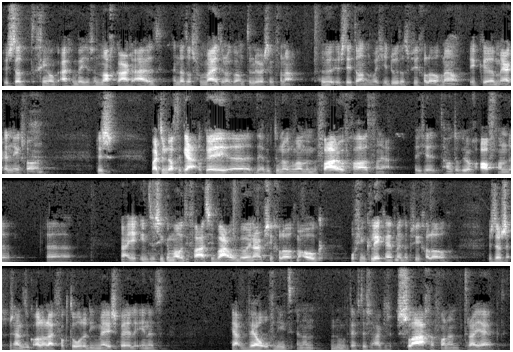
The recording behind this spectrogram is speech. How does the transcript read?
Dus dat ging ook eigenlijk een beetje als een nachtkaart uit. En dat was voor mij toen ook wel een teleurstelling van, nou, is dit dan wat je doet als psycholoog? Nou, ik uh, merk er niks van. Dus, maar toen dacht ik, ja, oké, uh, daar heb ik toen ook nog wel met mijn vader over gehad. Van, ja, weet je, het hangt ook heel erg af van de, uh, nou, je intrinsieke motivatie. Waarom wil je naar een psycholoog? Maar ook of je een klik hebt met een psycholoog. Dus er zijn natuurlijk allerlei factoren die meespelen in het ja, wel of niet. En dan noem ik het even tussen haakjes, slagen van een traject.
